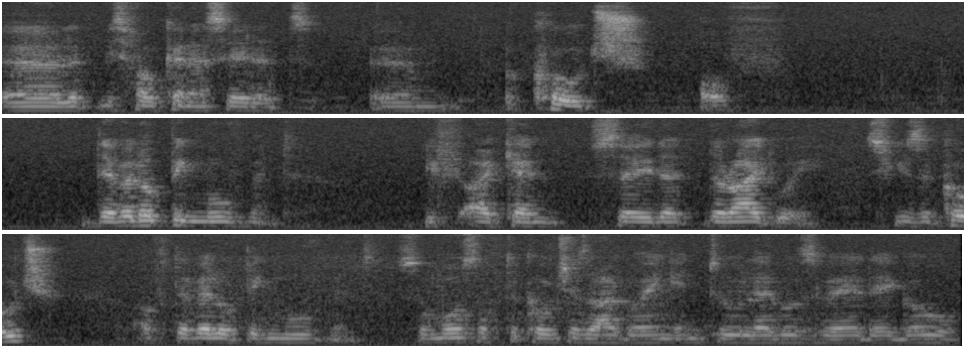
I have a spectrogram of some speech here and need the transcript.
uh, let me how can I say that um, a coach of developing movement, if I can say that the right way. She's a coach of developing movement. So most of the coaches are going into levels where they go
